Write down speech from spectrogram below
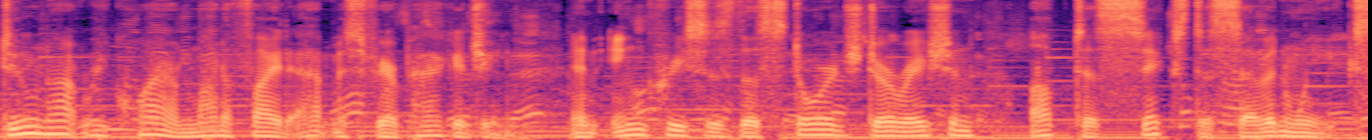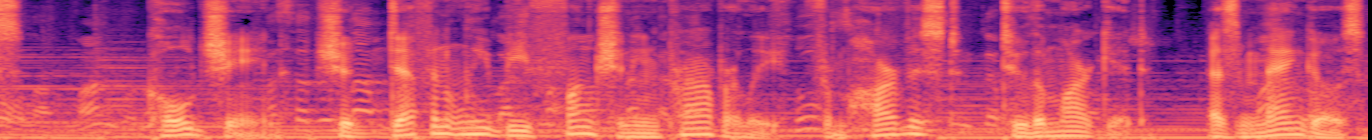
do not require modified atmosphere packaging and increases the storage duration up to 6 to 7 weeks. Cold chain should definitely be functioning properly from harvest to the market, as mangoes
